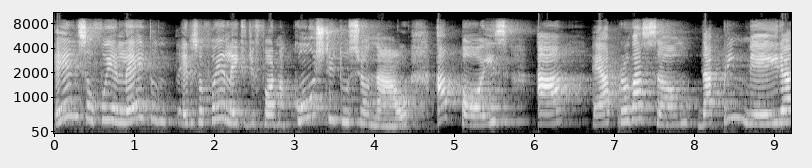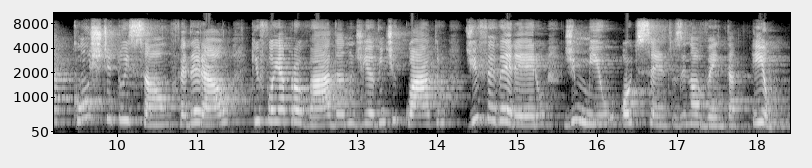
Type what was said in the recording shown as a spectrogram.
Ele só foi eleito, ele só foi eleito de forma constitucional após a é a aprovação da primeira Constituição Federal, que foi aprovada no dia 24 de fevereiro de 1891.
